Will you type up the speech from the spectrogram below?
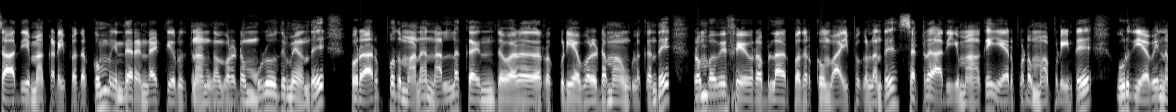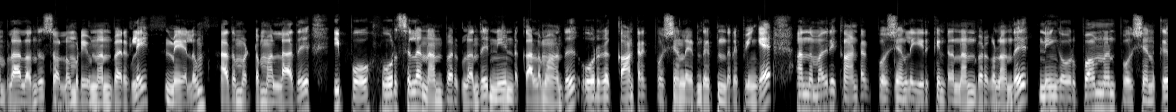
சாத்தியமாக கிடைப்பதற்கும் இந்த ரெண்டாயிரத்தி இருபத்தி நான்காம் வருடம் முழுவதுமே வந்து ஒரு அற்புதமான நல்ல இந்த வரக்கூடிய வருடமாக உங்களுக்கு வந்து ரொம்பவே ஃபேவரபுளாக இருப்பதற்கும் வாய்ப்புகள் வந்து சற்று அதிகமாக ஏற்படும் அப்படின்ட்டு உறுதியாகவே நம்மளால் வந்து சொல்ல முடியும் நண்பர்களே. மேலும் அது மட்டுமல்லாது இப்போது ஒரு சில நண்பர்கள் வந்து நீண்ட காலமாக வந்து ஒரு கான்ட்ராக்ட் பொசிஷனில் இருந்துகிட்டு இருந்திருப்பீங்க. அந்த மாதிரி கான்ட்ராக்ட் பொசிஷனில் இருக்கின்ற நண்பர்கள் வந்து நீங்கள் ஒரு பர்மனன்ட் பொசிஷன் பொசிஷனுக்கு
